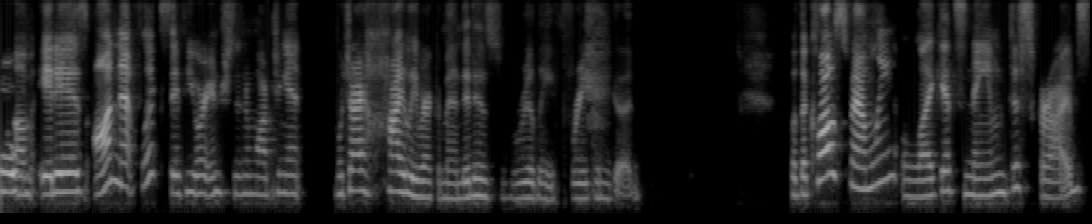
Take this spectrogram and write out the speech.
So, Um, it is on Netflix if you are interested in watching it, which I highly recommend. It is really freaking good. But the Claus family, like its name describes,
